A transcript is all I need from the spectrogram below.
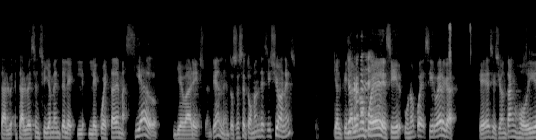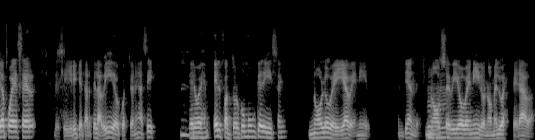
tal, tal vez sencillamente le, le, cuesta demasiado llevar eso, ¿entiendes? Entonces se toman decisiones que al final uno puede decir, uno puede decir, verga, qué decisión tan jodida puede ser decidir y quitarte la vida o cuestiones así. Pero es el factor común que dicen, no lo veía venir, ¿entiendes? No se vio venir o no me lo esperaba.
